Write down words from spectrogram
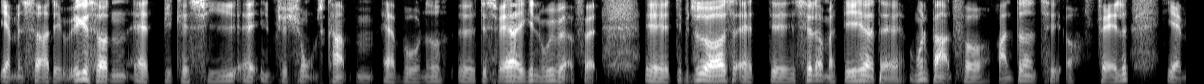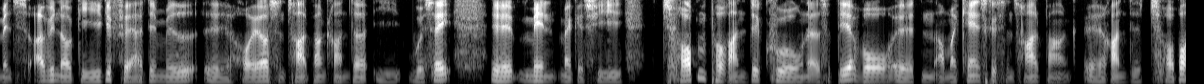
jamen så er det jo ikke sådan, at vi kan sige, sige, at inflationskampen er vundet. Øh, desværre ikke endnu i hvert fald. Øh, det betyder også, at øh, selvom at det her der umiddelbart får renterne til at falde, jamen så er vi nok ikke færdige med øh, højere centralbankrenter i USA. Øh, men man kan sige, toppen på rentekurven, altså der, hvor øh, den amerikanske centralbank øh, rente topper,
